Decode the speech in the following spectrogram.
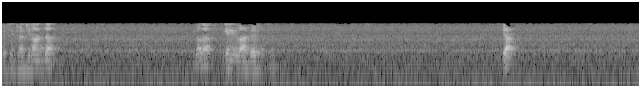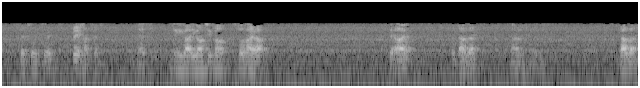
15, 20 lines there. You got that? Beginning of the line, Ruchat Sin. Yep, That's it's doing. Ruchat Sin. Yes. I think you got you gone too far. Still higher up. Bit higher. About there. No, I don't think it is. About there.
